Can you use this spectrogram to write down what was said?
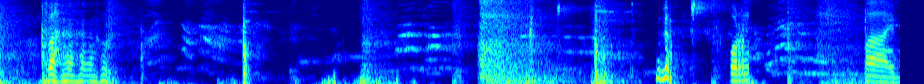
Bang. Four. Five.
